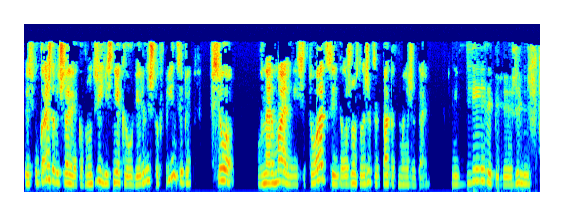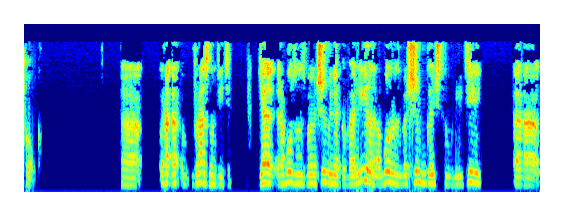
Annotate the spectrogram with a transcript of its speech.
То есть у каждого человека внутри есть некая уверенность, что в принципе все в нормальной ситуации должно сложиться так, как мы ожидаем. Недели пережили шок а, а, в разном виде. Я работала с большим, я говорила, работала с большим количеством людей, а,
